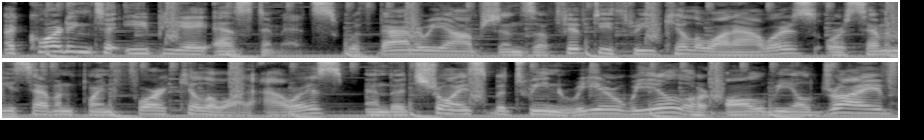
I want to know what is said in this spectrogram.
According to EPA estimates, with battery options of 53 kilowatt hours or 77.4 kilowatt hours and the choice between rear-wheel or all-wheel drive,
